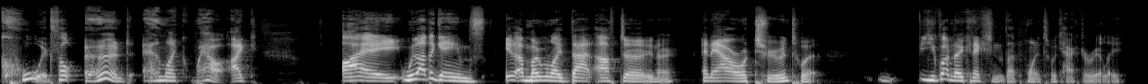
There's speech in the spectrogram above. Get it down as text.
cool. It felt earned, and I'm like, wow. I, I with other games, a moment like that after you know an hour or two into it, you've got no connection at that point to a character really.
